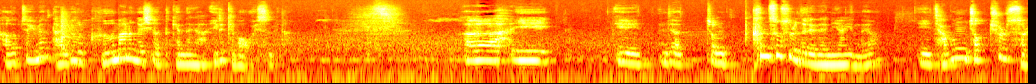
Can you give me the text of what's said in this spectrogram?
가급적이면 다이빙을 금하는 것이 어떻겠느냐 이렇게 보고 있습니다. 아, 이, 이 이제 좀 큰 수술들에 대한 이야기인데요. 이 자궁 적출술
